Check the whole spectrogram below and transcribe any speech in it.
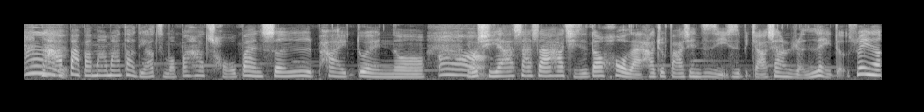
嗯、那他爸爸妈妈到底要怎么帮他筹办生日派对呢？嗯、尤其啊，莎莎她其实到后来，她就发现自己是比较像人类的，所以呢，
